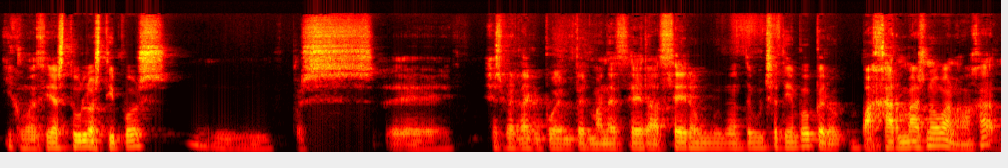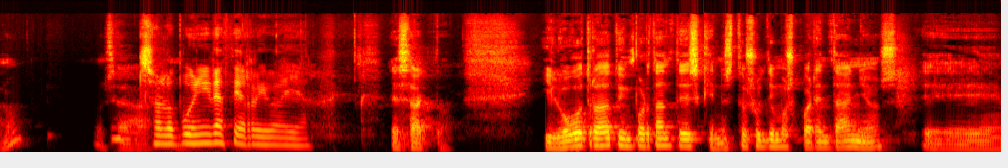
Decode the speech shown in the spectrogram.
Y como decías tú, los tipos, mm, pues eh, es verdad que pueden permanecer a cero durante mucho tiempo, pero bajar más no van a bajar, ¿no? Solo pueden ir hacia arriba ya. Exacto. Y luego otro dato importante es que en estos últimos 40 años eh,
